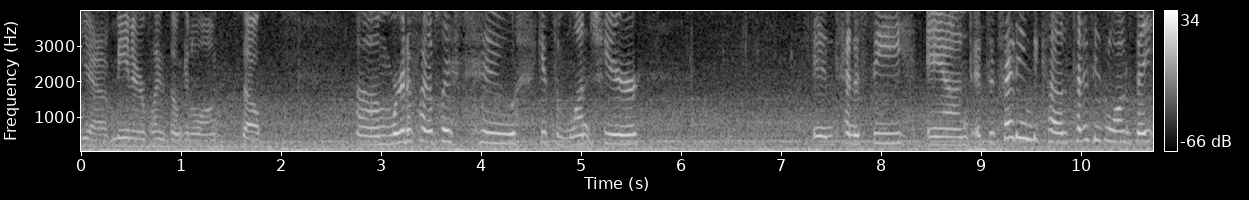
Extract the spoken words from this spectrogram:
yeah, me and airplanes don't get along. So um, we're gonna find a place to get some lunch here in Tennessee, and it's exciting because Tennessee's a long state,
